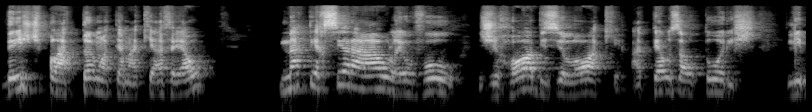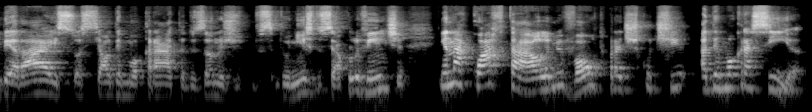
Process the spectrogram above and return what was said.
desde Platão até Maquiavel. Na terceira aula, eu vou de Hobbes e Locke até os autores liberais, social-democrata dos anos do início do século XX, e na quarta aula me volto para discutir a democracia,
